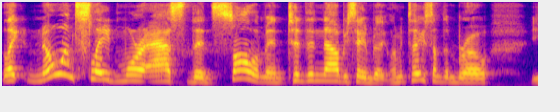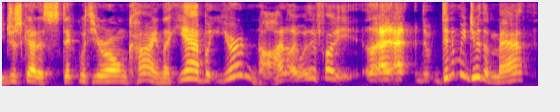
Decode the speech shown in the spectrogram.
Like no one slayed more ass than Solomon to then now be saying, be like, let me tell you something, bro. You just got to stick with your own kind. Like, yeah, but you're not. Like, what the fuck? I, I, didn't we do the math?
